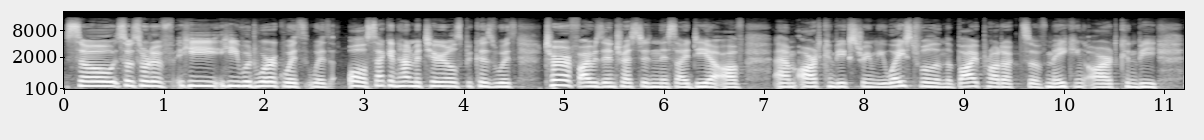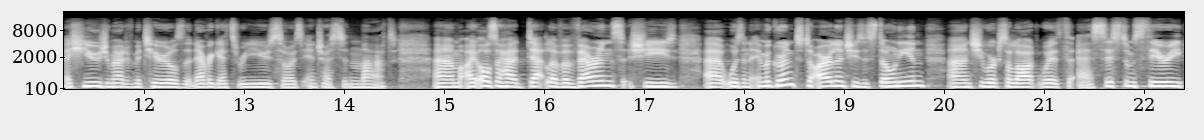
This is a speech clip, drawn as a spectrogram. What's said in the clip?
so, so sort of he he would work with with all secondhand materials because with turf I was interested in this idea of um, art can be extremely wasteful and the byproducts of making art can be a huge amount of materials that never gets reused. So I was interested in that. Um, I also had Detleva Verens. She uh, was an immigrant to Ireland. She's Estonian and she works a lot with uh, systems theory.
